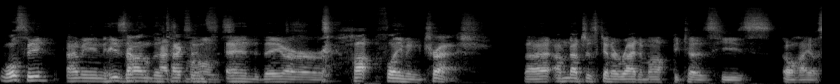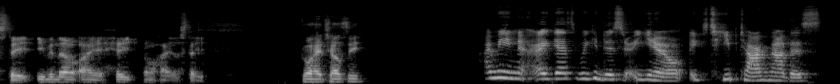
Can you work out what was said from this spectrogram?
We'll see. I mean, he's on the Patrick Texans, Mahomes. and they are hot flaming trash. Uh, I'm not just gonna write him off because he's Ohio State, even though I hate Ohio State. Go ahead, Chelsea. I mean, I guess we can just, you know, keep talking about this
